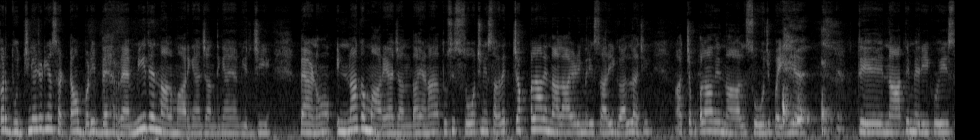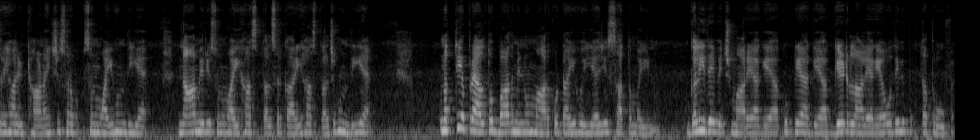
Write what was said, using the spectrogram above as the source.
ਪਰ ਦੂਜੀਆਂ ਜਿਹੜੀਆਂ ਸੱਟਾਂ ਉਹ ਬੜੀ ਬਹਿਰਹਿਮੀ ਦੇ ਨਾਲ ਮਾਰੀਆਂ ਜਾਂਦੀਆਂ ਆ ਵੀਰ ਜੀ। ਭੈਣੋ, ਇੰਨਾ ਕੁ ਮਾਰਿਆ ਜਾਂਦਾ ਹੈ ਨਾ, ਤੁਸੀਂ ਸੋਚ ਨਹੀਂ ਸਕਦੇ, ਚੱਪਲਾਂ ਦੇ ਨਾਲ ਆ ਜਿਹੜੀ ਮੇਰੀ ਸਾਰੀ ਗੱਲ ਆ ਜੀ। ਆ ਚੱਪਲਾਂ ਦੇ ਨਾਲ ਸੋਜ ਪਈ ਹੈ ਤੇ ਨਾ ਤੇ ਮੇਰੀ ਕੋਈ ਸਰਹਾਲੀ ਥਾਣਾ 'ਚ ਸਰ- ਸੁਣਵਾਈ ਹੁੰਦੀ ਹੈ, ਨਾ ਮੇਰੀ ਸੁਣਵਾਈ ਹਸਪਤਾਲ, ਸਰਕਾਰੀ ਹਸਪਤਾਲ 'ਚ ਹੁੰਦੀ ਹੈ। 29 ਅਪ੍ਰੈਲ ਤੋਂ ਬਾਅਦ ਮੈਨੂੰ ਮਾਰ ਕੁਟਾਈ ਹੋਈ ਹੈ ਜੀ 7 ਮਈ ਨੂੰ। ਗਲੀ ਦੇ ਵਿੱਚ ਮਾਰਿਆ ਗਿਆ, ਕੁੱਟਿਆ ਗਿਆ, ਗੇਟ ਲਾ ਲਿਆ ਗਿਆ, ਉਹਦੇ ਵੀ ਪੁਖਤਾ ਪ੍ਰੂਫ ਹੈ।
